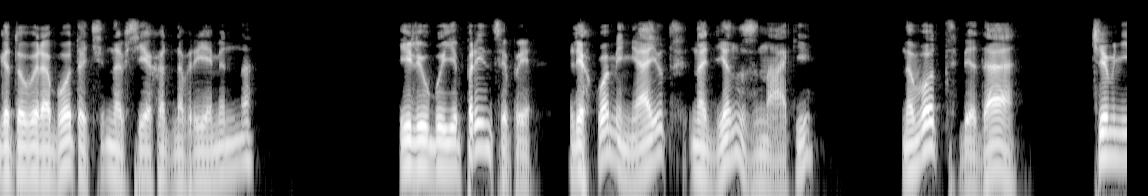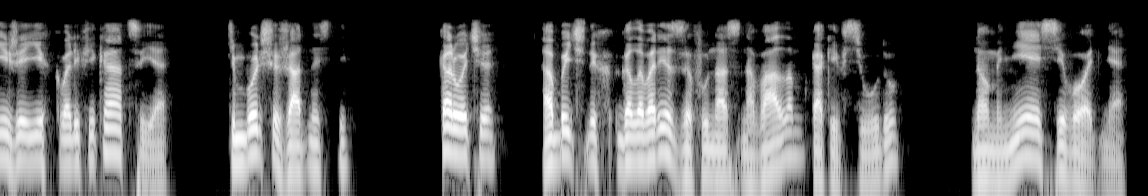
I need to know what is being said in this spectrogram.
готовы работать на всех одновременно. И любые принципы легко меняют на ден знаки. Но вот беда. Чем ниже их квалификация, тем больше жадности. Короче, обычных головорезов у нас навалом, как и всюду. Но мне сегодня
